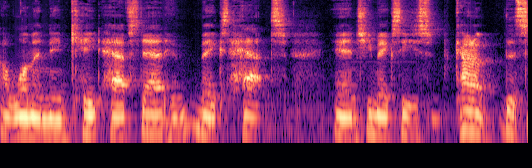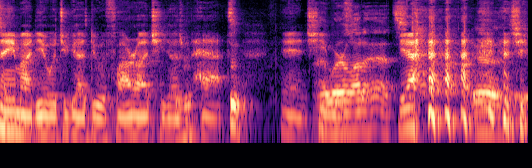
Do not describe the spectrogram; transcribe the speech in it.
a woman named Kate Halfstad who makes hats, and she makes these kind of the same idea what you guys do with fly rod. She does with mm-hmm. hats, hmm. And she I wear was- a lot of hats. Yeah, Yeah. she,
